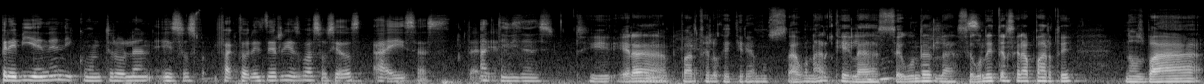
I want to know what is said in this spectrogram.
previenen y controlan esos factores de riesgo asociados a esas actividades. Sí, era parte de lo que queríamos abonar, que la segunda, la segunda y tercera parte nos va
